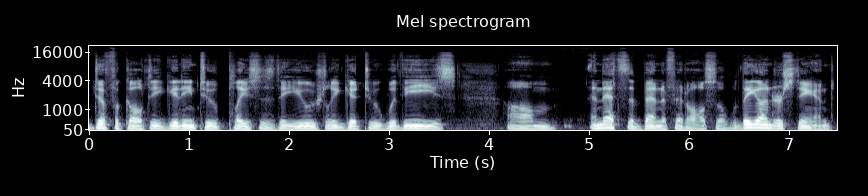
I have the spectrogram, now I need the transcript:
difficulty getting to places they usually get to with ease. Um, and that's the benefit also. They understand.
